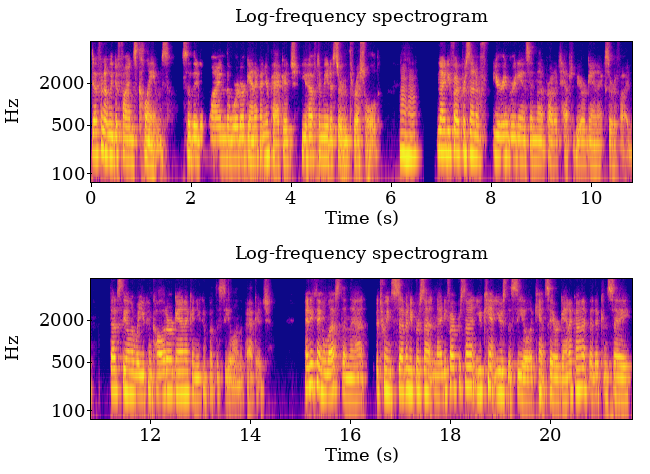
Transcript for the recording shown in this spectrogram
definitely defines claims. So they define the word organic on your package. You have to meet a certain threshold. Mm-hmm. 95% of your ingredients in that product have to be organic certified. That's the only way you can call it organic and you can put the seal on the package. Anything less than that, between 70% and 95%, you can't use the seal. It can't say organic on it, but it can say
